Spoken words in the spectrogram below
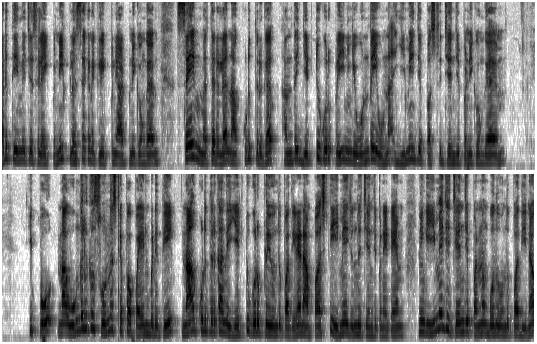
அடுத்த இமேஜை செலக்ட் பண்ணி ப்ளஸ் ஐக்கனை கிளிக் பண்ணி ஆட் பண்ணிக்கோங்க. சேம் மெத்தடில் நான் கொடுத்துருக்க அந்த எட்டு குரூப்லையும் நீங்கள் ஒன் பை ஒன்னாக இமேஜை ஃபஸ்ட்டு சேஞ்ச் பண்ணிக்கோங்க. இப்போது நான் உங்களுக்கு சொன்ன ஸ்டெப்பை பயன்படுத்தி நான் கொடுத்துருக்க அந்த எட்டு குரூப்லேயும் வந்து பார்த்தீங்கன்னா நான் ஃபஸ்ட்டு இமேஜ் வந்து சேஞ்ச் பண்ணிட்டேன். நீங்கள் இமேஜ் சேஞ்ச் பண்ணும்போது வந்து பார்த்தீங்கன்னா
